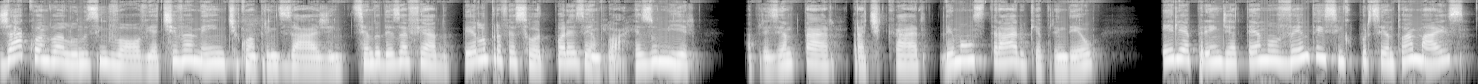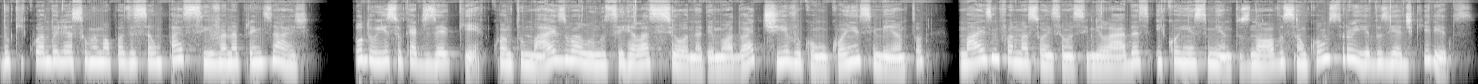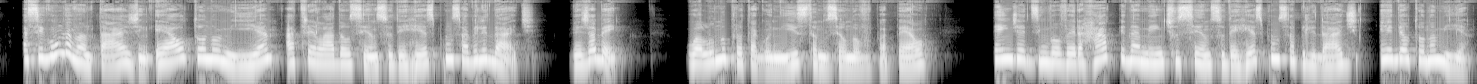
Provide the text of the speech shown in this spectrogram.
Já quando o aluno se envolve ativamente com a aprendizagem, sendo desafiado pelo professor, por exemplo, a resumir, apresentar, praticar, demonstrar o que aprendeu, ele aprende até 95% a mais do que quando ele assume uma posição passiva na aprendizagem. Tudo isso quer dizer que, quanto mais o aluno se relaciona de modo ativo com o conhecimento, mais informações são assimiladas e conhecimentos novos são construídos e adquiridos. A segunda vantagem é a autonomia atrelada ao senso de responsabilidade. Veja bem, o aluno protagonista, no seu novo papel, tende a desenvolver rapidamente o senso de responsabilidade e de autonomia.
